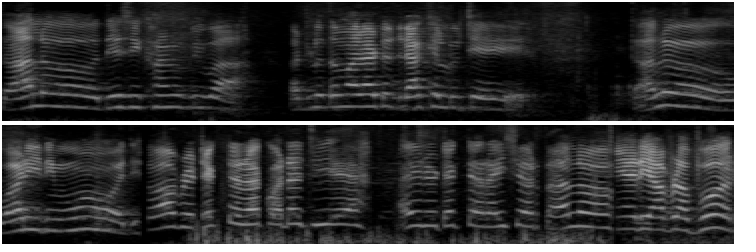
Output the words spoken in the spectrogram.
તો હાલો, દેશી ખાણું પીવા. આટલું તમારે આટલું જ રાખેલું છે. તો હાલો, વાડીની મોજ. તો આપણે ટ્રેક્ટર રાખવાના છીએ. અહીં ટ્રેક્ટર આઈસર તો હાલો, અહીંયા રહી આપણા ભર.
